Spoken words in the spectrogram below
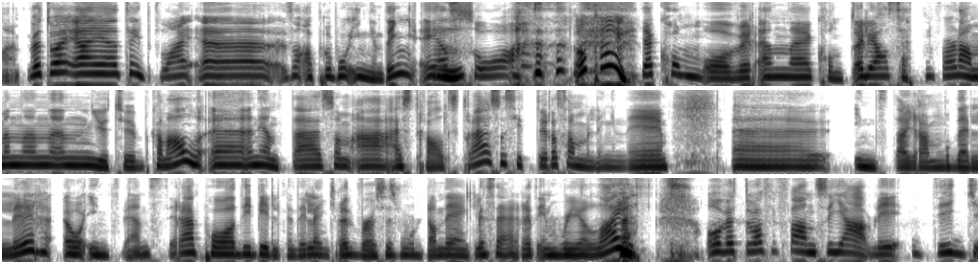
Nei. Vet du hva, jeg tenkte på deg, eh, sånn apropos ingenting. Jeg mm. så Ok. Jeg kom over en eh, konto, eller jeg har sett den før, da, men en, en YouTube-kanal. Eh, en jente som er australsk, tror jeg, som sitter og sammenligner eh, Instagram-modeller og influensere på de bildene de legger ut, versus hvordan de egentlig ser ut in real life. Og vet du hva, fy faen, så jævlig digg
